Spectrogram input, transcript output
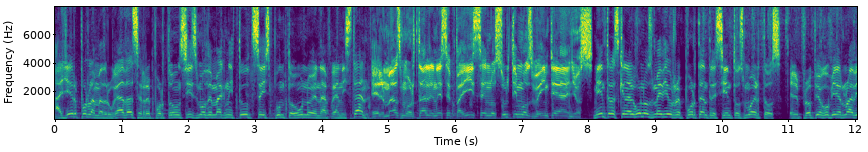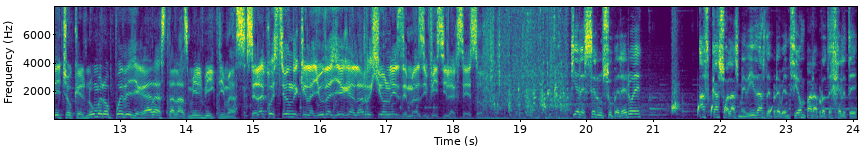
Ayer por la madrugada se reportó un sismo de magnitud 6.1 en Afganistán, el más mortal en ese país en los últimos 20 años. Mientras que en algunos medios reportan 300 muertos, el propio gobierno ha dicho que el número puede llegar hasta las mil víctimas. Será cuestión de que la ayuda llegue a las regiones de más difícil acceso. ¿Quieres ser un superhéroe? Haz caso a las medidas de prevención para protegerte.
